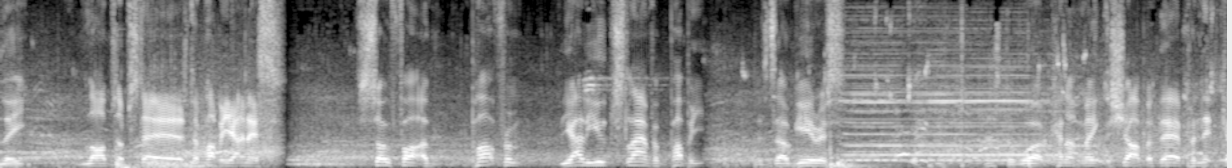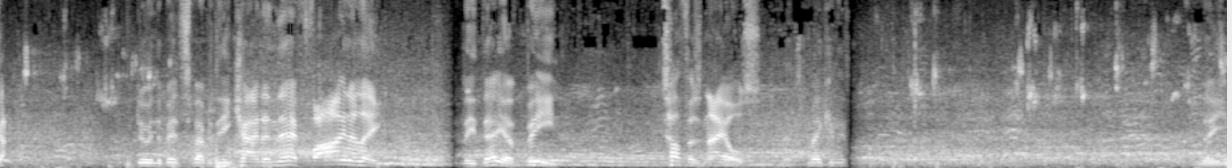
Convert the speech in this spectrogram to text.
Lee lobs upstairs to Papagiannis. So far, apart from the alley-oop slam from Papi, Zalgiris has to work, cannot make the shot, but there, Ponitka doing the bits of everything he can, and there, finally, they have been tough as nails. That's making this. Lee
